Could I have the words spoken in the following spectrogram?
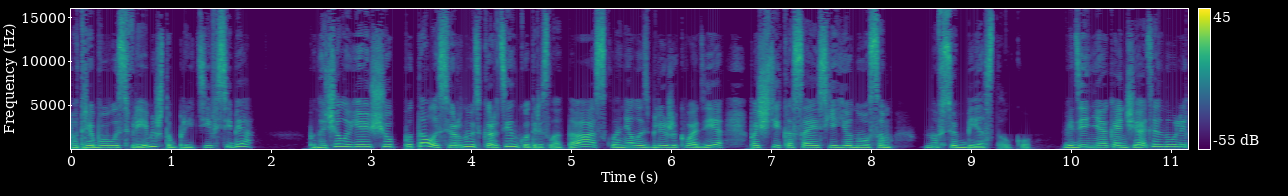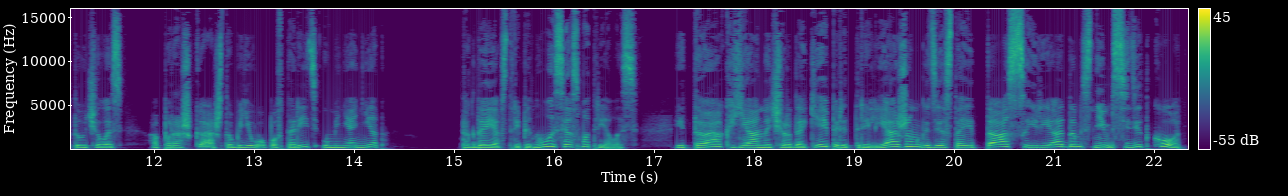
Потребовалось время, чтобы прийти в себя. Поначалу я еще пыталась вернуть картинку, трясла таз, склонялась ближе к воде, почти касаясь ее носом, но все без толку. Видение окончательно улетучилось, а порошка, чтобы его повторить, у меня нет. Тогда я встрепенулась и осмотрелась. Итак, я на чердаке перед трильяжем, где стоит таз, и рядом с ним сидит кот.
